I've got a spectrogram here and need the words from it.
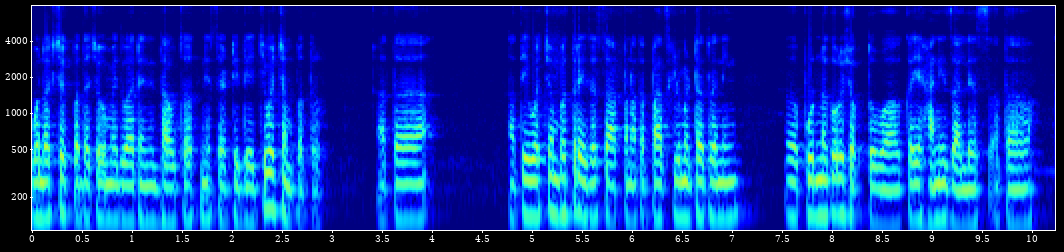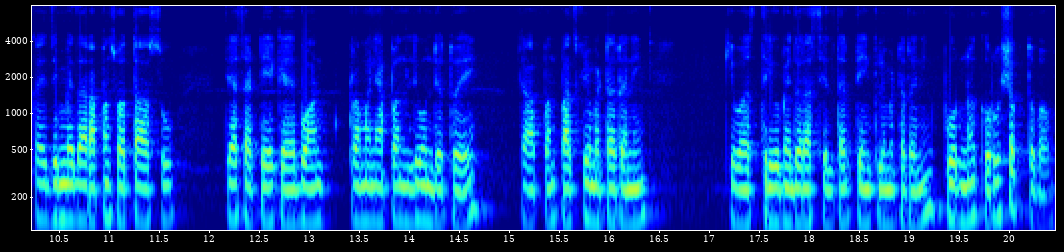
वनरक्षक पदाच्या उमेदवारांनी धावचाचणीसाठी द्यायचे वचनपत्र. आता आता हे वचनपत्र आहे जसं आपण आता पाच किलोमीटर रनिंग पूर्ण करू शकतो बा. काही हानी झाल्यास आता काही जिम्मेदार आपण स्वतः असू त्यासाठी एक बॉन्डप्रमाणे आपण लिहून देतो आहे का आपण पाच किलोमीटर रनिंग किंवा स्त्री उमेदवार असेल तर तीन किलोमीटर रनिंग पूर्ण करू शकतो बाबा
